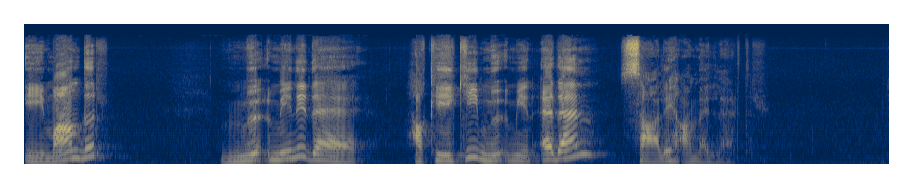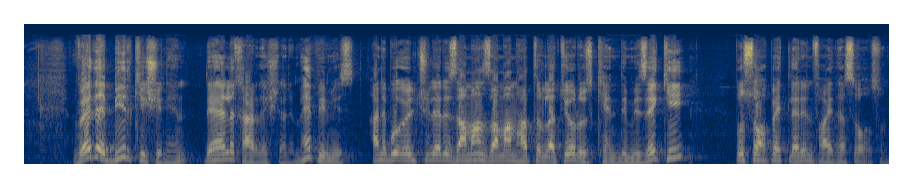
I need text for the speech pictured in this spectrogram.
imandır. Mümini de hakiki mümin eden salih amellerdir. Ve de bir kişinin değerli kardeşlerim hepimiz hani bu ölçüleri zaman zaman hatırlatıyoruz kendimize ki bu sohbetlerin faydası olsun.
